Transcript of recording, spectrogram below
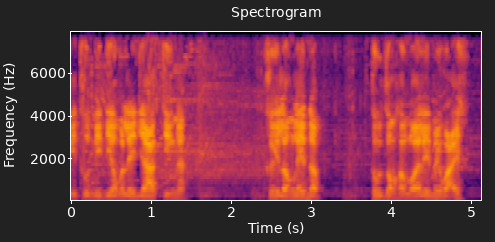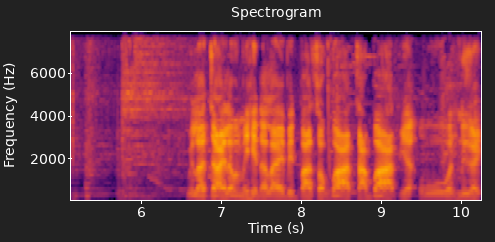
มีทุนนิดเดียวมันเล่นยากจริงนะ เคยลองเล่นแบบ ทุนสองสามร้อยเล่นไม่ไหว เวลาจ่ายแล้วมันไม่เห็นอะไรเบ็ดบาทสองบาทสามบาทเนี้ยโอ้ยเหนื่อย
